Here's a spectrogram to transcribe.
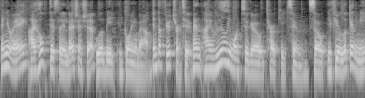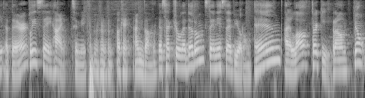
Anyway, I hope this relationship will be going well in the future too. And I really want to go Turkey soon. So if you look at me at there, please say hi to me. okay, I'm done. 에세큘레데룸 세니세비오롱. And I love Turkey. 그럼 뿅!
